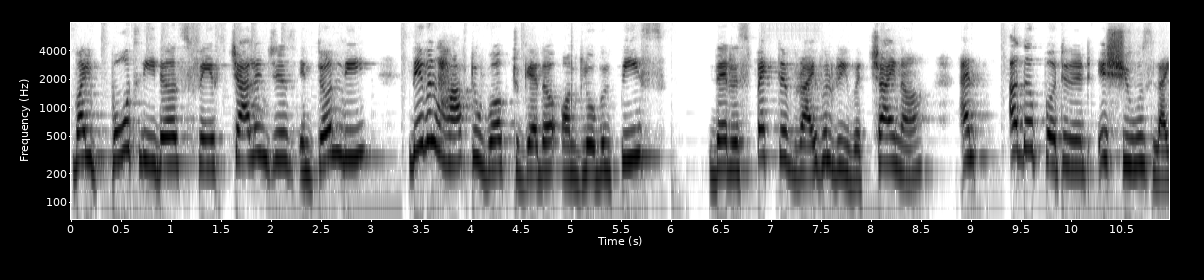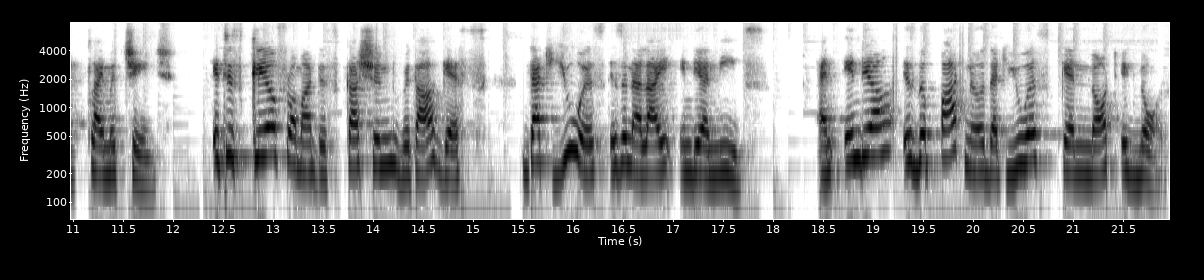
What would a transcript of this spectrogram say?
While both leaders face challenges internally, they will have to work together on global peace, their respective rivalry with China, and other pertinent issues like climate change. It is clear from our discussion with our guests that US is an ally India needs and India is the partner that US cannot ignore.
